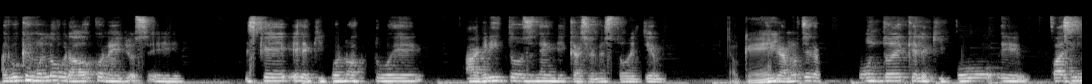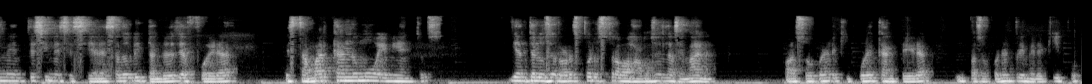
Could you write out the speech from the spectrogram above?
Algo que hemos logrado con ellos eh, es que el equipo no actúe a gritos ni a indicaciones todo el tiempo. Okay. Digamos, llegamos punto de que el equipo eh, fácilmente, sin necesidad de estarlo gritando desde afuera, está marcando movimientos y ante los errores pues los trabajamos en la semana. Pasó con el equipo de cantera y pasó con el primer equipo.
